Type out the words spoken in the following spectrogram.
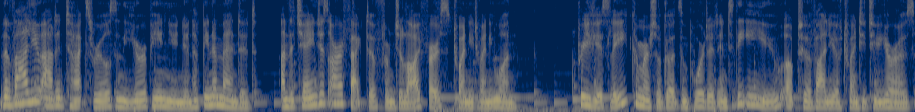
The value added tax rules in the European Union have been amended, and the changes are effective from July 1st, 2021. Previously, commercial goods imported into the EU up to a value of 22 euros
